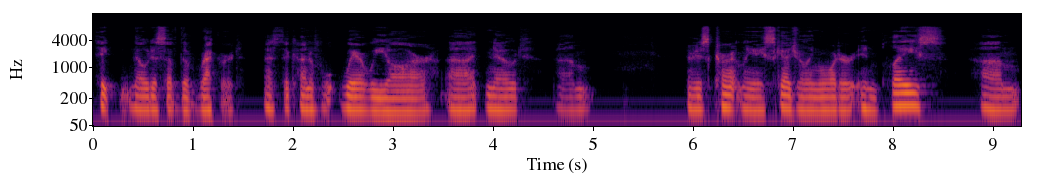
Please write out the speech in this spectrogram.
take notice of the record as to kind of where we are. Uh, note, um, there is currently a scheduling order in place. Um,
